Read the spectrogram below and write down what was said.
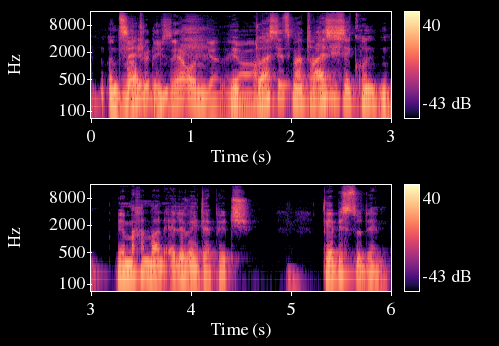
und selten. natürlich sehr ungern. Ja. Du hast jetzt mal 30 Sekunden. Wir machen mal einen Elevator-Pitch. Wer bist du denn?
